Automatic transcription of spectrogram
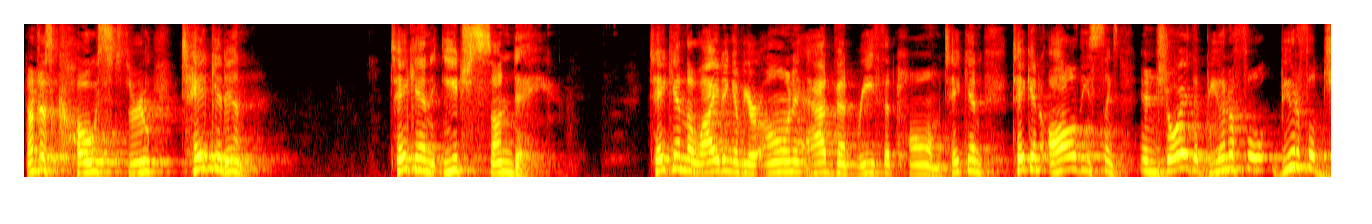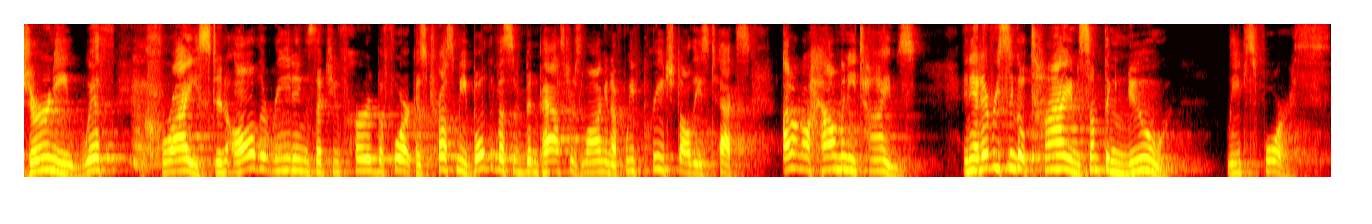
Don't just coast through. Take it in. Take in each Sunday. Take in the lighting of your own Advent wreath at home. Take in, take in all these things. Enjoy the beautiful, beautiful journey with Christ and all the readings that you've heard before. Because trust me, both of us have been pastors long enough. We've preached all these texts. I don't know how many times. And yet, every single time, something new leaps forth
